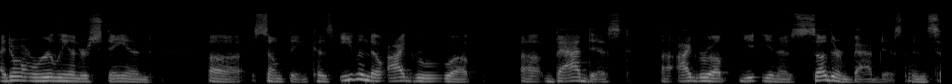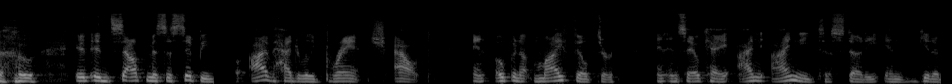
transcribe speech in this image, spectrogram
I don't really understand uh, something. Because even though I grew up uh, Baptist, uh, I grew up, you, you, know, Southern Baptist, and so in, in South Mississippi, I've had to really branch out and open up my filter and, and say, okay, I, I need to study and get a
